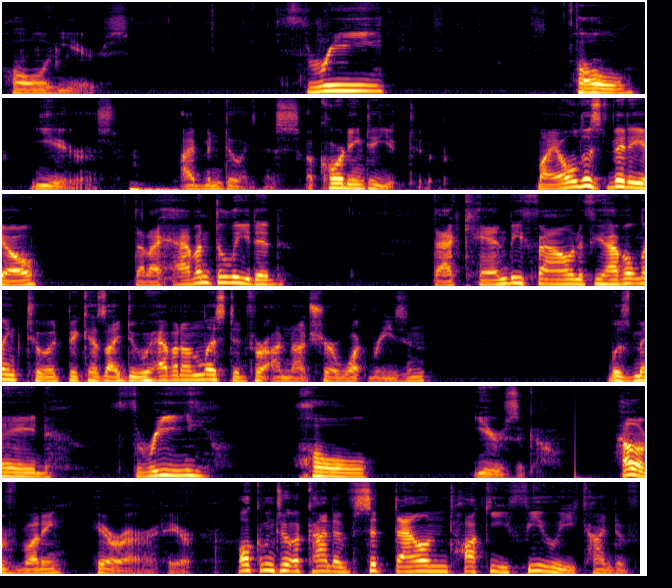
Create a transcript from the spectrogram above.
whole years. Three whole years I've been doing this, according to YouTube. My oldest video that I haven't deleted, that can be found if you have a link to it, because I do have it unlisted for I'm not sure what reason, was made three whole years ago. Hello, everybody. Here here. Welcome to a kind of sit down, talky, feely kind of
